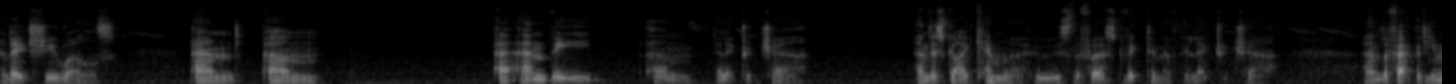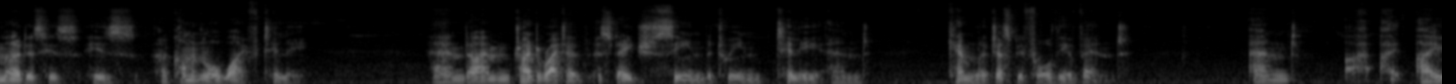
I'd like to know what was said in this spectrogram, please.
and H.G. Wells, and um, and the um, electric chair, and this guy Kemmler, who is the first victim of the electric chair, and the fact that he murders his his uh, common law wife Tilly. And I'm trying to write a, a stage scene between Tilly and Kemmler just before the event. And I, I,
